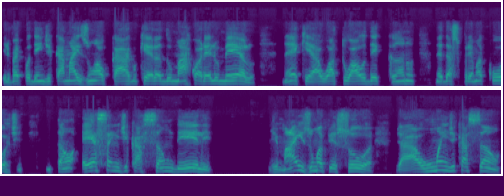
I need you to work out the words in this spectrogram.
ele vai poder indicar mais um ao cargo que era do Marco Aurélio Melo, né, que é o atual decano né, da Suprema Corte. Então, essa indicação dele, de mais uma pessoa, já há uma indicação,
